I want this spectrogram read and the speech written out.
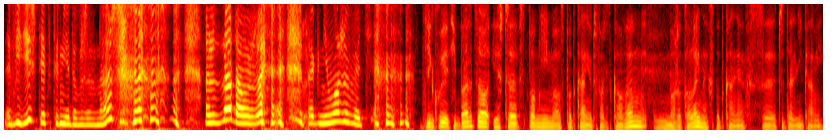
widzisz, jak ty mnie dobrze znasz? Aż zadał, że tak nie może być. Dziękuję Ci bardzo. Jeszcze wspomnijmy o spotkaniu czwartkowym może kolejnych spotkaniach z czytelnikami.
